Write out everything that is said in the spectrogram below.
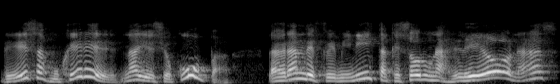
De esas mujeres nadie se ocupa. Las grandes feministas que son unas leonas,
